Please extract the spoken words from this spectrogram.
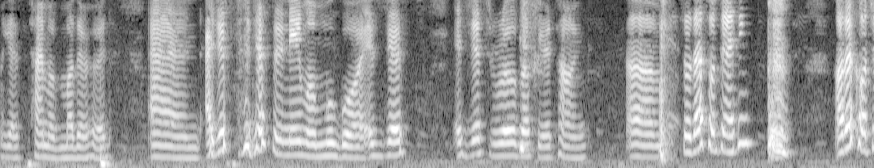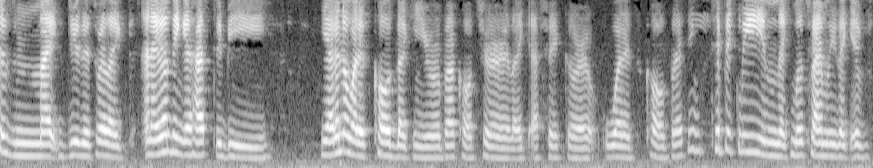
I guess time of motherhood. And I just just the name Omugwo it's just it just rolls off your tongue. Um, so that's one thing. I think other cultures might do this where like, and I don't think it has to be. Yeah, I don't know what it's called like in Yoruba culture, like Efik or what it's called, but I think typically in like most families, like if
